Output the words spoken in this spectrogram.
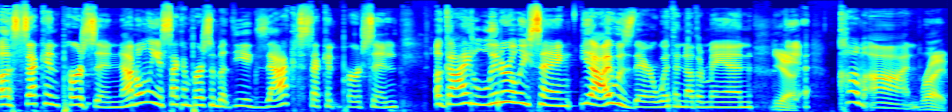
a second person, not only a second person, but the exact second person. A guy literally saying, Yeah, I was there with another man. Yeah. Come on. Right.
